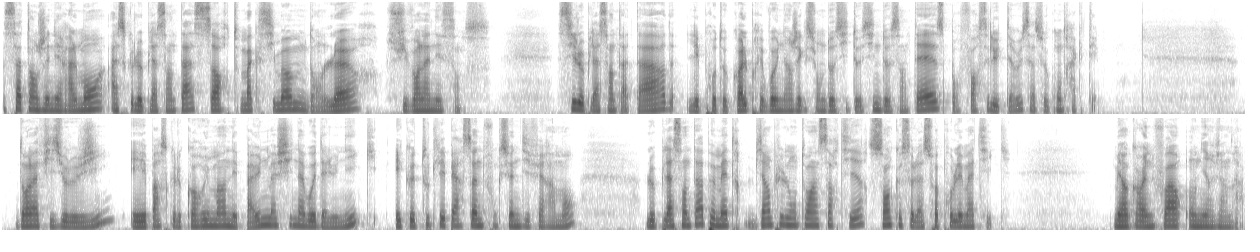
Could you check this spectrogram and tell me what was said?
s'attend généralement à ce que le placenta sorte maximum dans l'heure suivant la naissance. Si le placenta tarde, les protocoles prévoient une injection d'ocytocine de synthèse pour forcer l'utérus à se contracter. Dans la physiologie, et parce que le corps humain n'est pas une machine à modèle unique et que toutes les personnes fonctionnent différemment, le placenta peut mettre bien plus longtemps à sortir sans que cela soit problématique. Mais encore une fois, on y reviendra.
